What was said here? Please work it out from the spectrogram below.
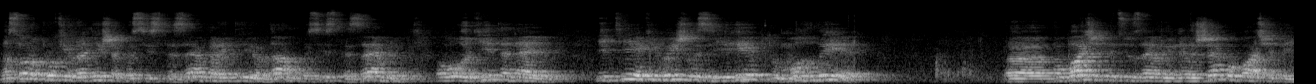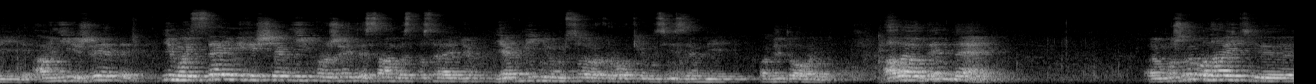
На 40 років раніше посісти землю, перейти Йордан, посісти землю, оволодіти нею. І ті, які вийшли з Єгипту, могли е, побачити цю землю, не лише побачити її, а в ній жити. І Мойсей міг іще в ній прожити сам безпосередньо, як мінімум 40 років у цій землі обітованій. Але один день. Е, Можливо, навіть е,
